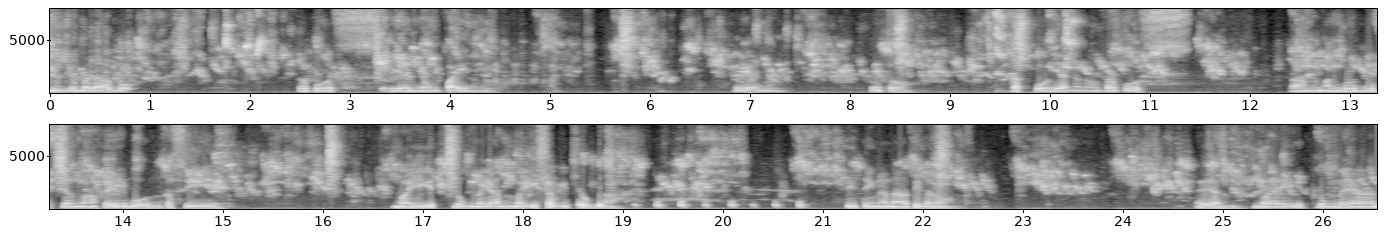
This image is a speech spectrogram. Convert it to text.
medyo malabo. Tapos, ayan yung pied. Ayan. Ito. Cock po yan, ano. Tapos, um, ang good news yan mga kaibon kasi may itlog na yan, may isang itlog na. Titingnan natin ano. Ayan, may itlog na yan.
